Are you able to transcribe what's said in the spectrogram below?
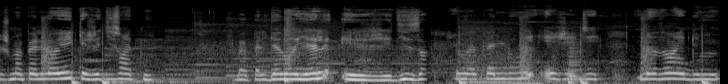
Je m'appelle Loïc et j'ai 10 ans et demi. Je m'appelle Gabriel et j'ai 10 ans. Je m'appelle Louis et j'ai dit 9 ans et demi.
